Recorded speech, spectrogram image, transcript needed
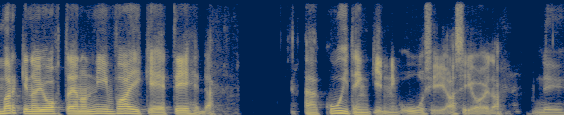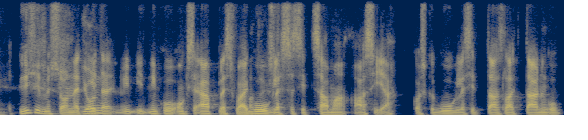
markkinajohtajan on niin vaikea tehdä ää, kuitenkin niin uusia asioita, niin. Kysymys on, että Jon... mitä, niin kuin, onko se Applessa vai Anteeksi. Googlessa sitten sama asia, koska Google sitten taas laittaa niin kuin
